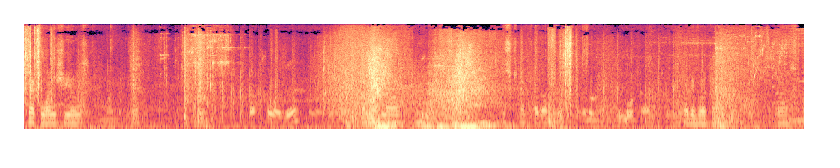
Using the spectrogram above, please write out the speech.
Cracked one shield. Now. Just check. I got it. Remote down. Oh, they both. Oh.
